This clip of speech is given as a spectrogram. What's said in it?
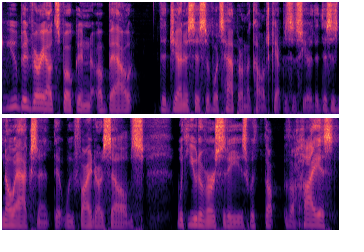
You've been very outspoken about the genesis of what's happened on the college campus this year, that this is no accident that we find ourselves with universities with the, the highest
